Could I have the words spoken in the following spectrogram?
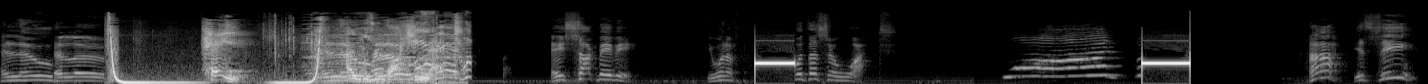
Hello. Hello. Hey, Hello. I was hello. watching that. Hey, Sockbaby. You wanna f with us or what? What? Huh? You see?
